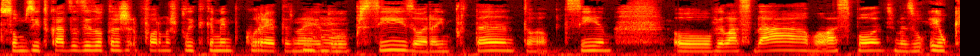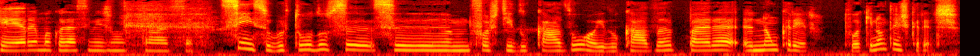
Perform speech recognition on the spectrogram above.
somos educados a dizer de outras formas politicamente corretas, não é? Uhum. Do preciso, ou era importante, ou apetecia-me, ou vê lá se dá, ou lá se pode, mas o eu quero é uma coisa assim mesmo que está de ser. Sim, sobretudo se, se foste educado ou educada para não querer. Tu aqui não tens quereres.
